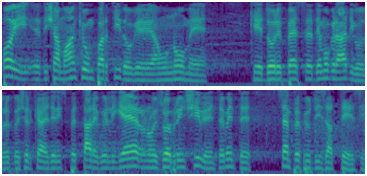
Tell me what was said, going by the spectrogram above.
poi eh, diciamo anche un partito che ha un nome che dovrebbe essere democratico dovrebbe cercare di rispettare quelli che erano i suoi principi, evidentemente sempre più disattesi.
